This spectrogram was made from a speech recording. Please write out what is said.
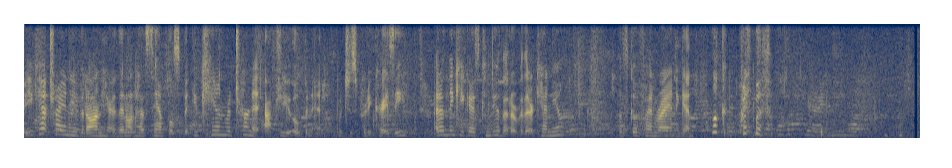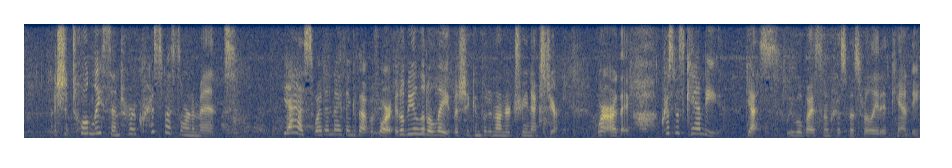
But you can't try any of it on here. They don't have samples, but you can return it after you open it, which is pretty crazy. I don't think you guys can do that over there, can you? Let's go find Ryan again. Look, Christmas! I should totally send her a Christmas ornament. Yes, why didn't I think of that before? It'll be a little late, but she can put it on her tree next year. Where are they? Christmas candy! Yes, we will buy some Christmas related candy.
